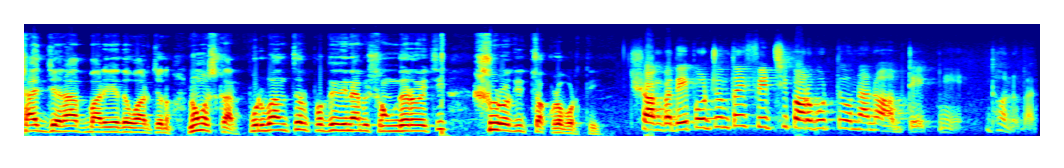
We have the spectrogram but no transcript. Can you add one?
সাহায্যের হাত বাড়িয়ে দেওয়ার জন্য। নমস্কার, পূর্বাঞ্চল প্রতিদিন আমি সঙ্গে রয়েছি, সুরজিৎ চক্রবর্তী। সংবাদ এই পর্যন্তই, ফিরছি পরবর্তী অন্যান্য আপডেট নিয়ে। ধন্যবাদ।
